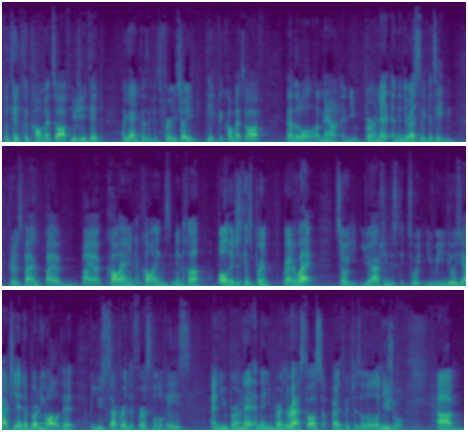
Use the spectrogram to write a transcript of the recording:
You'll take the komets off. Usually, you take Again, because if it's for Yisrael, you take the komets off that little amount and you burn it, and then the rest of it gets eaten. But it was by by by a kohen, a kohen's mincha, all of it just gets burnt right away. So you're actually just so what you, what you do is you actually end up burning all of it, but you separate the first little piece and you burn it, and then you burn the rest also, right? Which is a little unusual. Um,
